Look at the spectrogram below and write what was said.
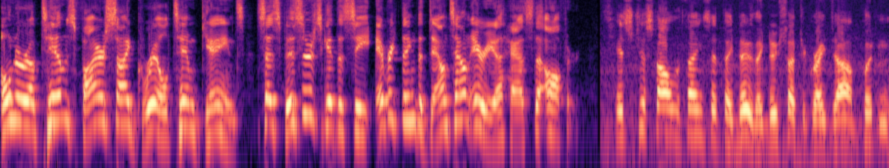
Owner of Tim's Fireside Grill, Tim Gaines, says visitors get to see everything the downtown area has to offer. It's just all the things that they do. They do such a great job putting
